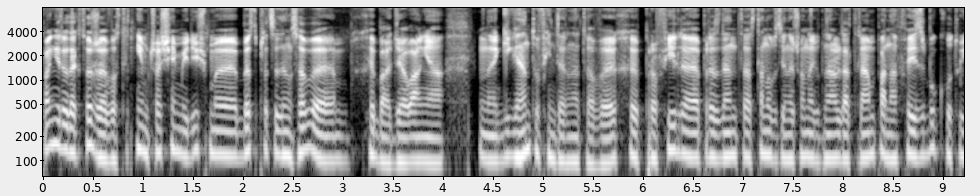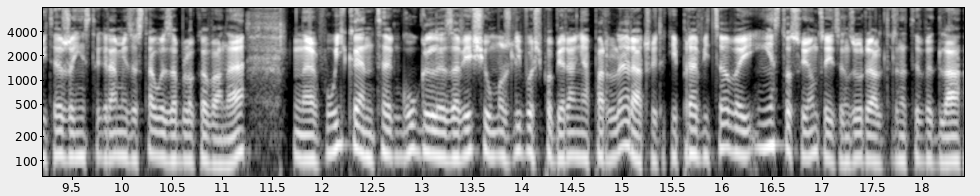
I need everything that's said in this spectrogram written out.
Panie redaktorze, w ostatnim czasie mieliśmy bezprecedensowe chyba działania gigantów internetowych. Profile prezydenta Stanów Zjednoczonych Donalda Trumpa na Facebooku, Twitterze, Instagramie zostały zablokowane. W weekend Google zawiesił możliwość pobierania Parlera, czyli takiej prawicowej i niestosującej cenzury alternatywy dla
